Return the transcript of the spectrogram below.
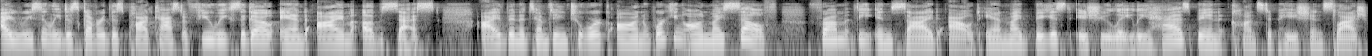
I recently discovered this podcast a few weeks ago and I'm obsessed. I've been attempting to work on working on myself from the inside out. And my biggest issue lately has been constipation slash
